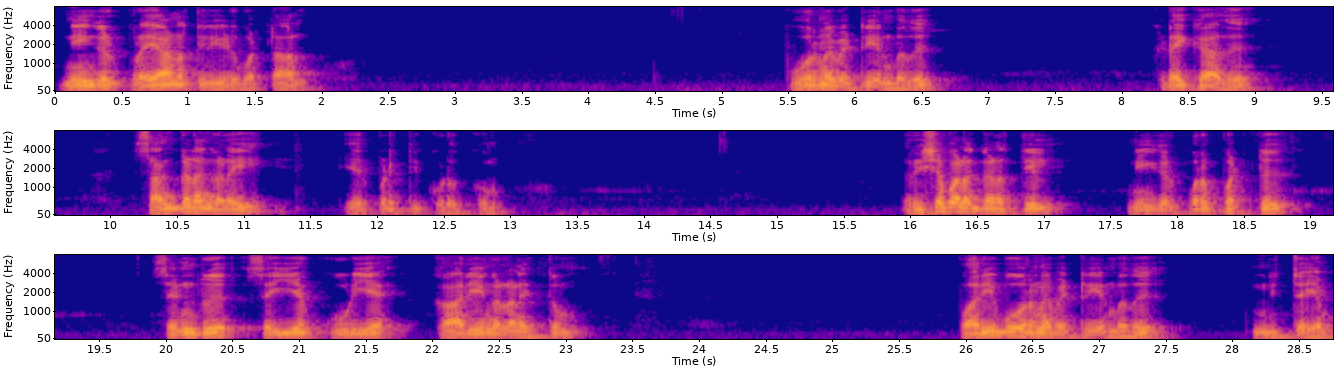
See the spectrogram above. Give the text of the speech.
நீங்கள் பிரயாணத்தில் ஈடுபட்டால் பூர்ண வெற்றி என்பது கிடைக்காது. சங்கடங்களை ஏற்படுத்தி கொடுக்கும். ரிஷபலக்கணத்தில் நீங்கள் புறப்பட்டு சென்று செய்யக்கூடிய காரியங்கள் அனைத்தும் பரிபூரண வெற்றி என்பது நிச்சயம்.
